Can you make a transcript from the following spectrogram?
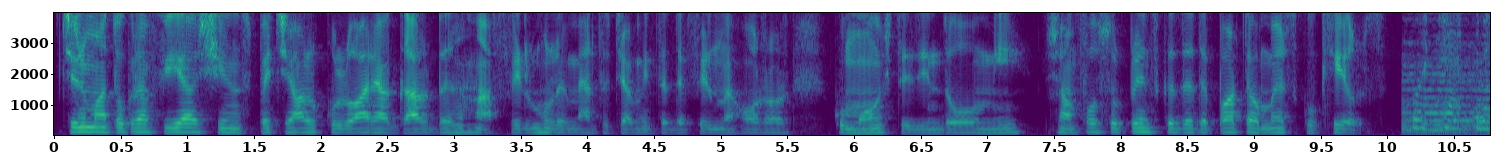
Cinematografia și în special culoarea galbenă a filmului mi-aduce aminte de filme horror cu monștri din 2000 și am fost surprins cât de departe au mers cu Kills. What's happening?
